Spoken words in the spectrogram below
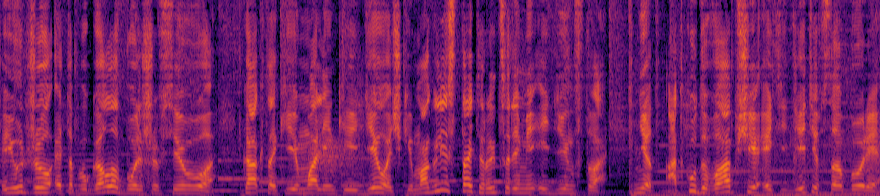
Юджио это пугало больше всего. Как такие маленькие девочки могли стать рыцарями единства? Нет, откуда вообще эти дети в соборе?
